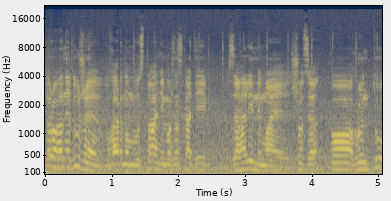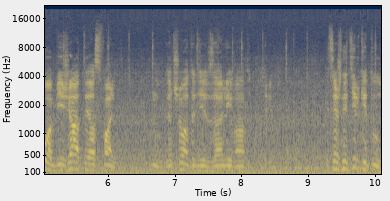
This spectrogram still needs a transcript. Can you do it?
Дорога не дуже в гарному стані, можна сказати, її взагалі немає. Що це по ґрунту об'їжджати асфальт? Ну, для чого тоді взагалі вона тут потрібна? І це ж не тільки тут.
